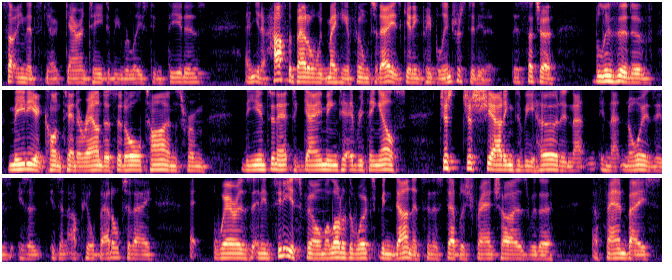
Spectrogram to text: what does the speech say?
something that's you know guaranteed to be released in theaters, and you know half the battle with making a film today is getting people interested in it. There's such a blizzard of media content around us at all times, from the internet to gaming to everything else. Just just shouting to be heard in that in that noise is is a is an uphill battle today. Whereas an Insidious film, a lot of the work's been done. It's an established franchise with a, a fan base.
